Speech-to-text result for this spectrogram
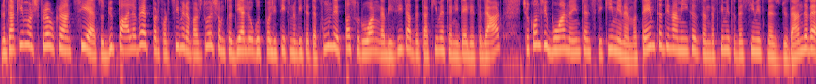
Në takim është shprehur kënaqësia e të dy palëve për forcimin e vazhdueshëm të dialogut politik në vitet e fundit, pasuar nga vizitat dhe takimet e nivelit të lartë që kontribuan në intensifikimin e mëtejmë të dinamikës dhe ndërtimit të besimit mes dy vendeve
